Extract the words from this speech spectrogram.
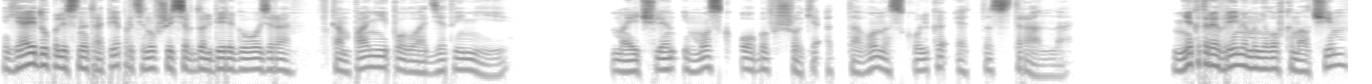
я иду по лесной тропе, протянувшейся вдоль берега озера, в компании полуодетой Мии. Мои член и мозг оба в шоке от того, насколько это странно. Некоторое время мы неловко молчим,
